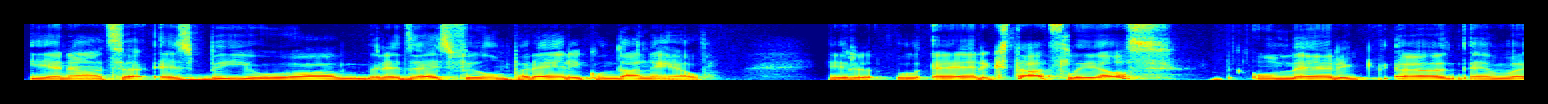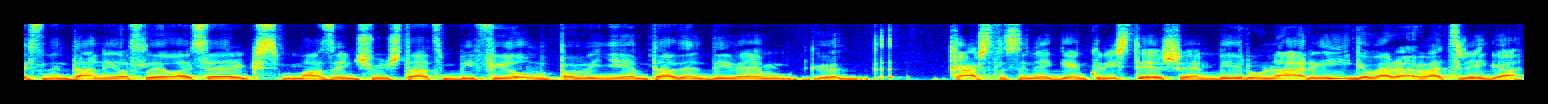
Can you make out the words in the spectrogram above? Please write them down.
ienāca, es biju uh, redzējis filmu par Eriku un Danielu. Ir Ēriks tāds liels, un Ērik, uh, ne Daniels lielais, Ēriks maziņš. Viņš tāds bija filma par viņiem, tādiem diviem karstasinīgiem kristiešiem. Bija runā Rīga, vecrīgā,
